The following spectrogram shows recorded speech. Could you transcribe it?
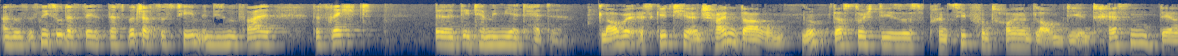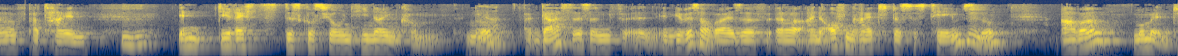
Also es ist nicht so, dass das Wirtschaftssystem in diesem Fall das Recht äh, determiniert hätte. Ich glaube, es geht hier entscheidend darum, ne, dass durch dieses Prinzip von Treu und Glauben die Interessen der Parteien mhm. in die Rechtsdiskussion hineinkommen. Ne? Ja. Das ist in, in gewisser Weise äh, eine Offenheit des Systems. Mhm. Ne? Aber, Moment,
